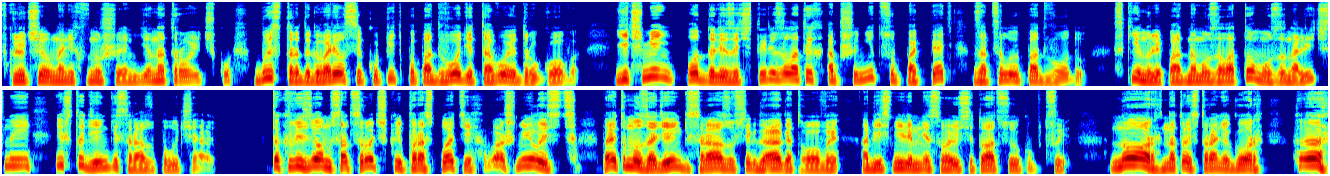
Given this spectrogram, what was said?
включил на них внушение на троечку, быстро договорился купить по подводе того и другого. Ячмень отдали за четыре золотых, а пшеницу по пять за целую подводу. Скинули по одному золотому за наличные, и что деньги сразу получают. «Так везем с отсрочкой по расплате, ваш милость, поэтому за деньги сразу всегда готовы», объяснили мне свою ситуацию купцы. «Нор на той стороне гор Ха,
